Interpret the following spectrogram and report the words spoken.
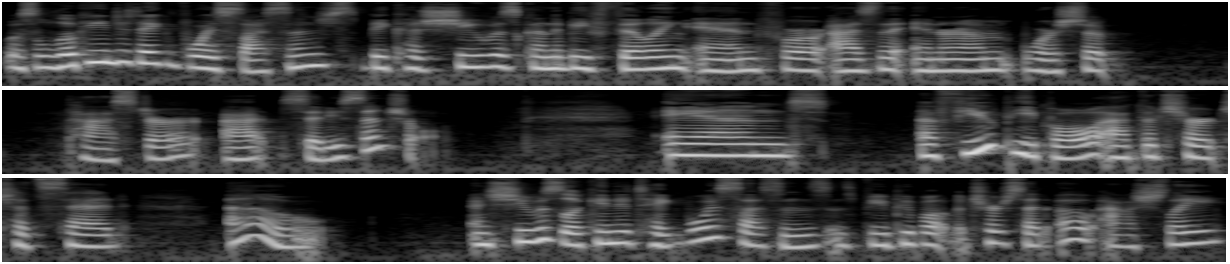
was looking to take voice lessons because she was going to be filling in for as the interim worship pastor at City Central. And a few people at the church had said, Oh, and she was looking to take voice lessons. And a few people at the church said, Oh, Ashleigh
